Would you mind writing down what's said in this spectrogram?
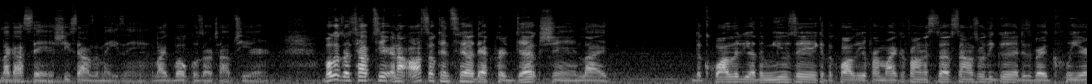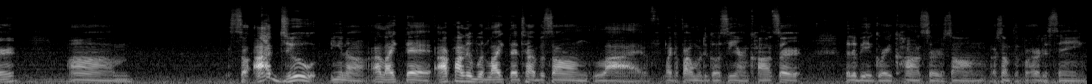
like I said, she sounds amazing. Like vocals are top tier. Vocals are top tier, and I also can tell that production, like the quality of the music, the quality of her microphone and stuff, sounds really good. It's very clear. Um, so I do, you know, I like that. I probably would like that type of song live. Like if I went to go see her in concert, that'd be a great concert song or something for her to sing.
